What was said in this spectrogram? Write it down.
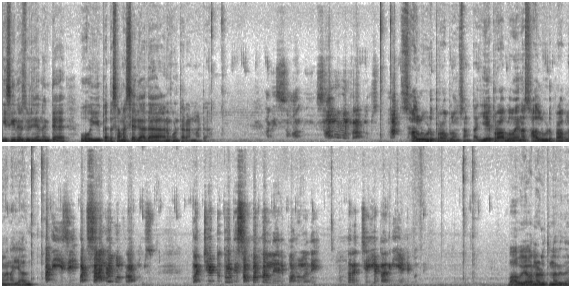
ఈ సీనియర్ సిటిజన్ అంటే ఓ ఈ పెద్ద సమస్య కాదా అనుకుంటారనమాట ప్రాబ్లమ్స్. సాల్వ్డ్ ప్రాబ్లమ్స్ అంట. ఏ ప్రాబ్లం అయినా సాల్వ్డ్ ప్రాబ్లమేనయ్యా not easy but solvable problems budget తోటి సంబంధం లేని పనులని ముందర చెయ్యటానికి ఏంటి ఇబ్బంది బాబు ఎవరిని అడుగుతున్నారు ఇది?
